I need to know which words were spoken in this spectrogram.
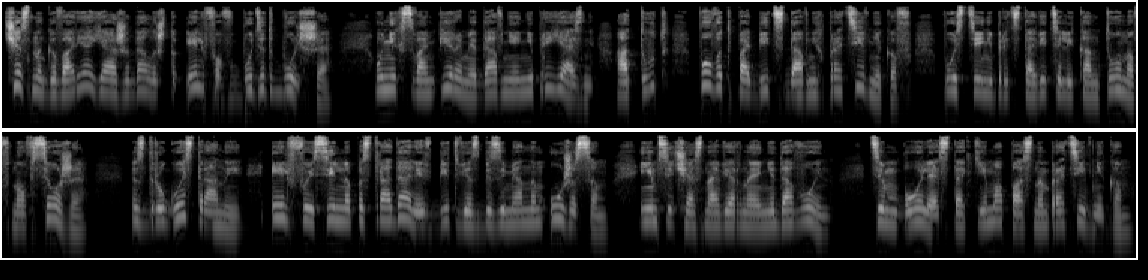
Честно говоря, я ожидала, что эльфов будет больше. У них с вампирами давняя неприязнь, а тут повод побить давних противников, пусть и не представителей кантонов, но все же. С другой стороны, эльфы сильно пострадали в битве с безымянным ужасом. Им сейчас, наверное, не до войн, тем более с таким опасным противником.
